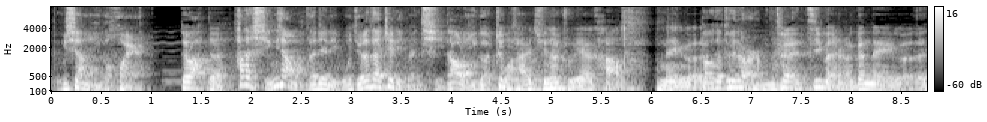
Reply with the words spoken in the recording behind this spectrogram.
不像一个坏人，对吧？对他的形象嘛在这里，我觉得在这里面起到了一个正我向还去他主页看了，那个包括他推特什么的。对，基本上跟那个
